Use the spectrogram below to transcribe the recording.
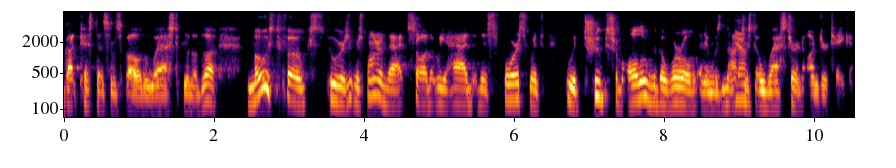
got pissed at us and said, "Oh, the West," blah blah blah, most folks who res- responded to that saw that we had this force with with troops from all over the world, and it was not Yeah. just a Western undertaking.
